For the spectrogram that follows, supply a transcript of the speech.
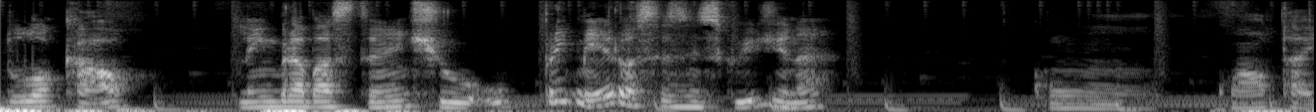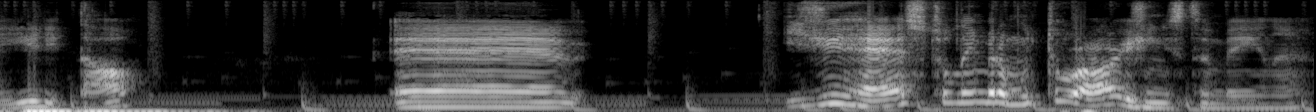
do local, lembra bastante o, o primeiro Assassin's Creed, né? Com, com Altair e tal. É, e de resto, lembra muito Origins também, né?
